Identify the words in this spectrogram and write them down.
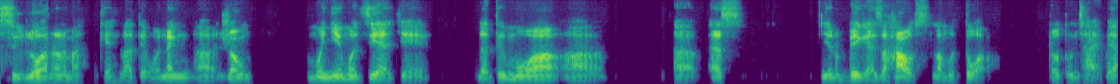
sử luôn nó là mà ok? Là thì vấn năng dùng, ờ, mua nhiều mua dễ chơi là thứ mua ờ, uh, as you know big as a house là một tòa rồi tuần trái bây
